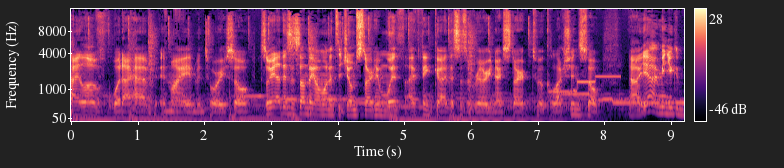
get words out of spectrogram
I love what I have in my inventory. So, so yeah, this is something I wanted to jumpstart him with. I think uh, this is a really nice start to a collection. So, uh, yeah, I mean, you could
